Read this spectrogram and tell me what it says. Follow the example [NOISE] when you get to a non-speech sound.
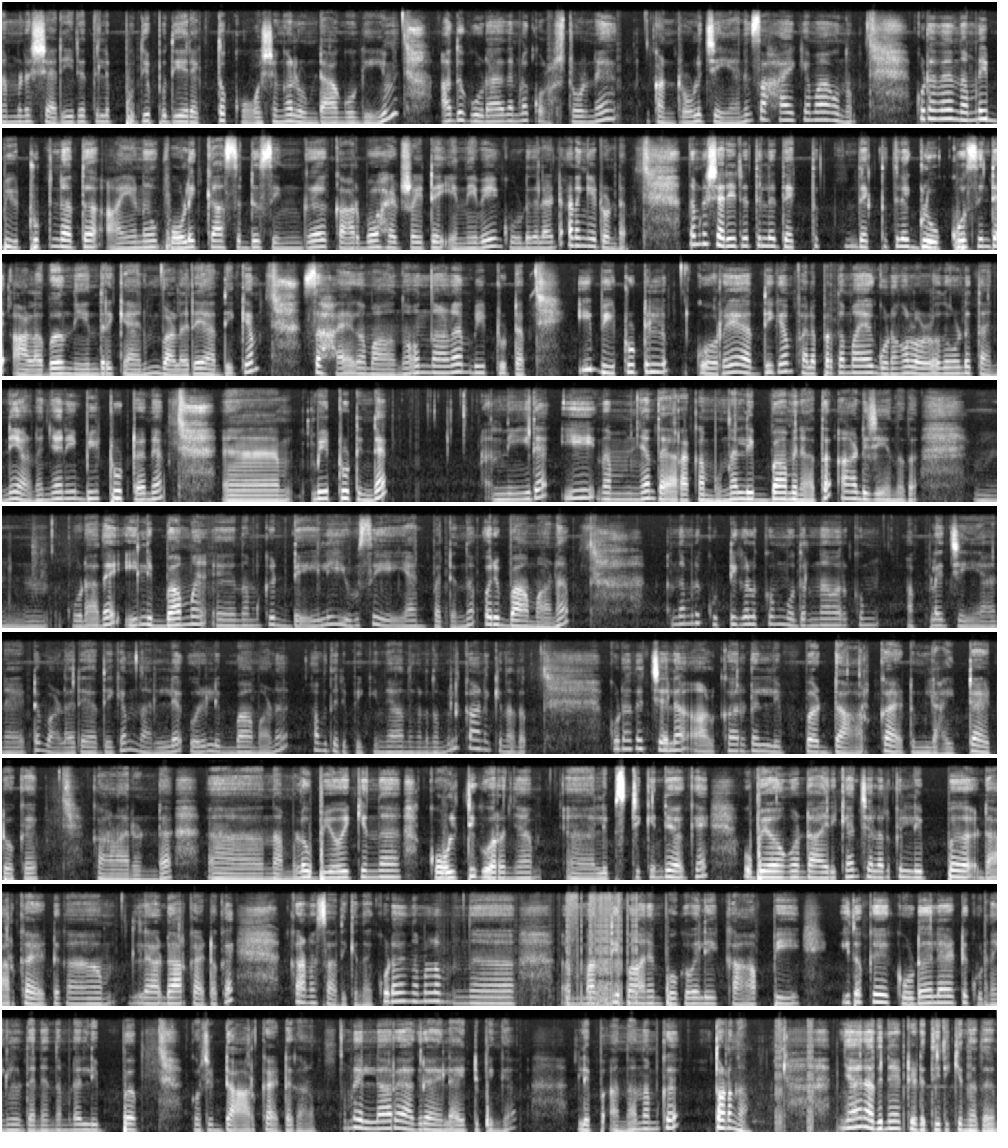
നമ്മുടെ ശരീരത്തിൽ പുതിയ പുതിയ രക്തകോശങ്ങൾ ഉണ്ടാകുകയും അതുകൂടാതെ നമ്മുടെ കൊളസ്ട്രോളിനെ കൺട്രോൾ ചെയ്യാനും സഹായകമാകുന്നു. കൂടാതെ നമ്മുടെ ഈ ബീട്രൂട്ടിനകത്ത് iron folic acid zinc carbohydrate എന്നിവയും കൂടുതലായിട്ട് അടങ്ങിയിട്ടുണ്ട്. നമ്മുടെ ശരീരത്തിലെ രക്ത രക്തത്തിലെ ഗ്ലൂക്കോസിന്റെ അളവ് നിയന്ത്രിക്കാനും വളരെയധികം സഹായകമാകുന്ന ഒന്നാണ് ബീട്രൂട്ട്. ഈ ബീട്രൂട്ടിൽ കുറേ അധികം ഫലപ്രദമായ ഗുണങ്ങളുള്ളത് കൊണ്ട് തന്നെയാണ് ഞാൻ ഈ ബീറ്റ്റൂട്ടിനെ ബീട്രൂട്ടിന്റെ നീര് ഈ ഞാൻ തയ്യാറാക്കാൻ പോകുന്ന ലിപ് ബാമിനകത്ത് ആഡ് ചെയ്യുന്നത്. കൂടാതെ ഈ ലിപ് നമുക്ക് ഡെയിലി യൂസ് ചെയ്യാൻ പറ്റുന്ന ഒരു ബാമാണ്. നമ്മുടെ കുട്ടികൾക്കും മുതിർന്നവർക്കും അപ്ലൈ ചെയ്യാനായിട്ട് വളരെയധികം നല്ല ഒരു ലിപ് ബാമാണ് അവതരിപ്പിക്കും. ഞാൻ നിങ്ങളുടെ മുമ്പിൽ കാണിക്കുന്നത്. കൂടാതെ ചില ആൾക്കാരുടെ ലിപ്പ് ഡാർക്കായിട്ടും ലൈറ്റായിട്ടും ഒക്കെ കാണാറുണ്ട്. നമ്മൾ ഉപയോഗിക്കുന്ന ക്വാളിറ്റി കുറഞ്ഞ ലിപ്സ്റ്റിക്കിന്റെയൊക്കെ ഉപയോഗം കൊണ്ടായിരിക്കാം ചിലർക്ക് ലിപ്പ് ഡാർക്കായിട്ട് ഡാർക്കായിട്ടൊക്കെ കാണാൻ സാധിക്കുന്നത്. കൂടാതെ നമ്മൾ മദ്യപാനം പുകവലി കാപ്പി ഇതൊക്കെ കൂടുതലായിട്ട് കൂടണമെങ്കിൽ തന്നെ നമ്മുടെ ലിപ്പ് കുറച്ച് ഡാർക്കായിട്ട് കാണും. നമ്മുടെ എല്ലാവരുടെയും ആഗ്രഹമായി ലൈറ്റ് പിങ്ക് ലിപ്പ്. എന്നാൽ നമുക്ക് തുടങ്ങാം. ഞാൻ അതിനായിട്ട് എടുത്തിരിക്കുന്നത്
